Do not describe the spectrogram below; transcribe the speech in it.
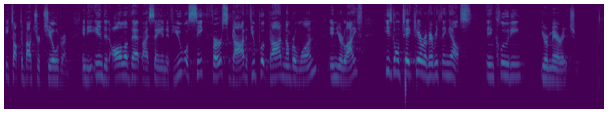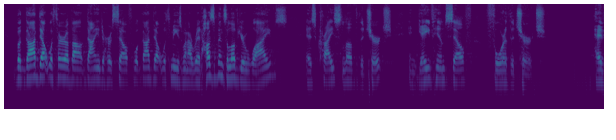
He talked about your children. And he ended all of that by saying, if you will seek first God, if you put God number one in your life, he's going to take care of everything else, including your marriage. But God dealt with her about dying to herself. What God dealt with me is when I read, Husbands, love your wives as Christ loved the church and gave himself for the church. Have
